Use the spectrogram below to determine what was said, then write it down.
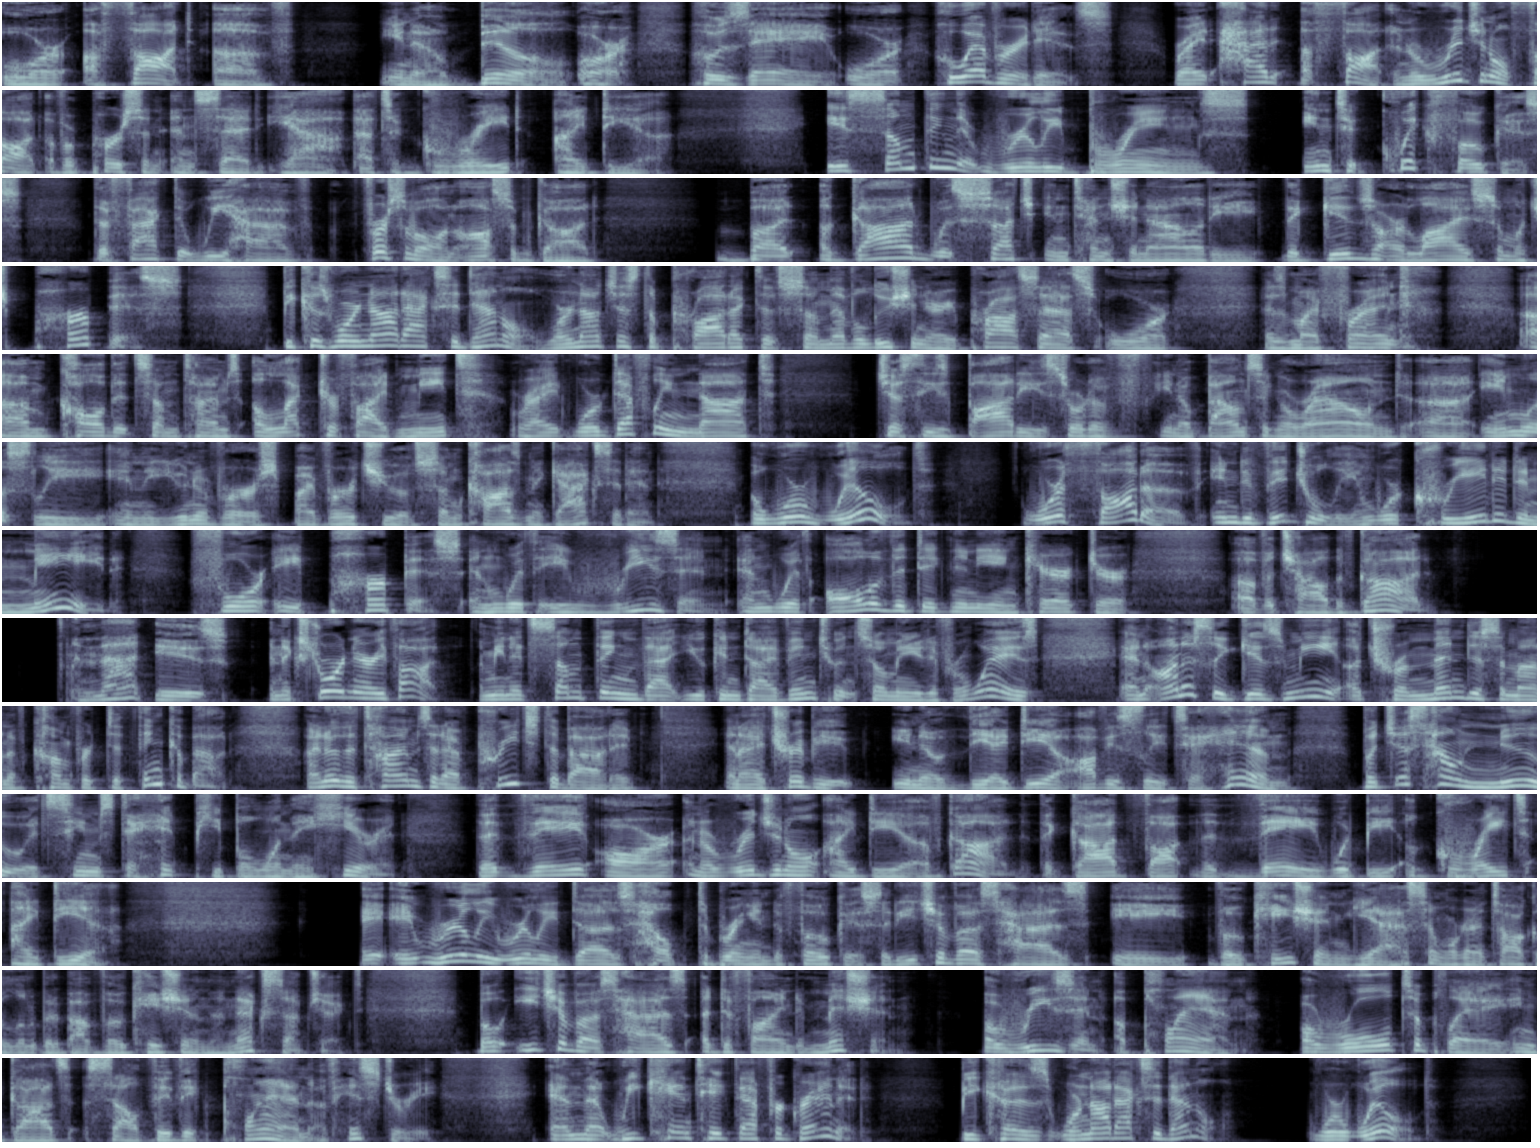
or a thought of, you know, Bill or Jose or whoever it is right, had a thought, an original thought of a person and said, yeah, that's a great idea, is something that really brings into quick focus the fact that we have, first of all, an awesome God, but a God with such intentionality that gives our lives so much purpose because we're not accidental. We're not just the product of some evolutionary process or, as my friend um, called it sometimes, electrified meat, right? We're definitely not just these bodies sort of you know bouncing around uh, aimlessly in the universe by virtue of some cosmic accident but we're willed we're thought of individually and we're created and made for a purpose and with a reason and with all of the dignity and character of a child of god and that is an extraordinary thought. I mean, it's something that you can dive into in so many different ways, and honestly gives me a tremendous amount of comfort to think about. I know the times that I've preached about it, and I attribute, you know, the idea obviously to him, but just how new it seems to hit people when they hear it. That they are an original idea of God, that God thought that they would be a great idea it really, really does help to bring into focus that each of us has a vocation, yes, and we're going to talk a little bit about vocation in the next subject, but each of us has a defined mission, a reason, a plan, a role to play in God's salvific plan of history, and that we can't take that for granted because we're not accidental, we're willed.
